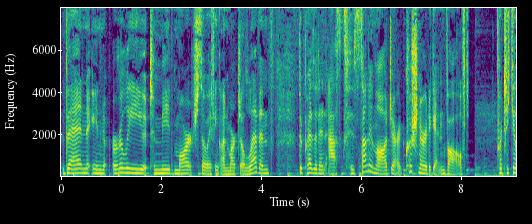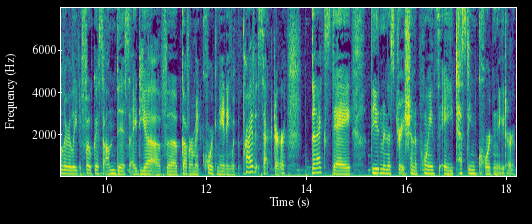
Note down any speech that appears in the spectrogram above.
Then, in early to mid March, so I think on March 11th, the president asks his son in law, Jared Kushner, to get involved particularly to focus on this idea of the government coordinating with the private sector. The next day, the administration appoints a testing coordinator.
